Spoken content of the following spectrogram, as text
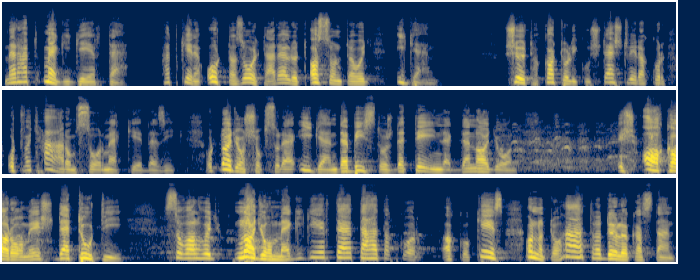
mert hát megígérte. Hát kérem, ott az oltár előtt azt mondta, hogy igen. Sőt, ha katolikus testvér, akkor ott vagy háromszor megkérdezik. Ott nagyon sokszor el, igen, de biztos, de tényleg, de nagyon. És akarom, és de tuti. Szóval, hogy nagyon megígérte, tehát akkor, akkor kész, onnantól hátra dőlök, aztán,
